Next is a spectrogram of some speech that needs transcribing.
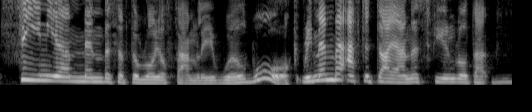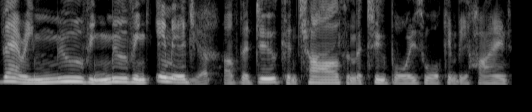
senior members of the royal family will walk. Remember after Diana's funeral, that very moving, moving image of the Duke and Charles and the two boys walking behind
